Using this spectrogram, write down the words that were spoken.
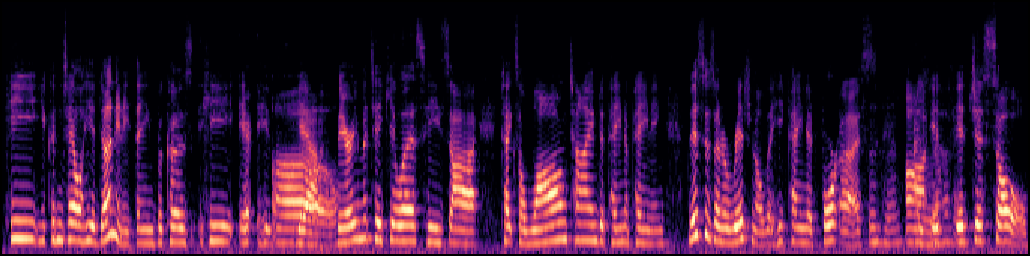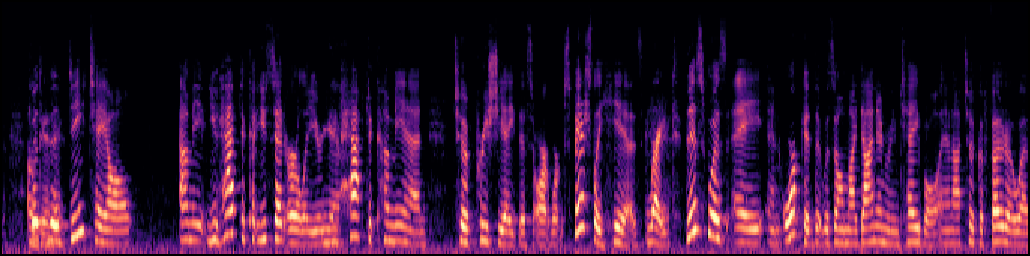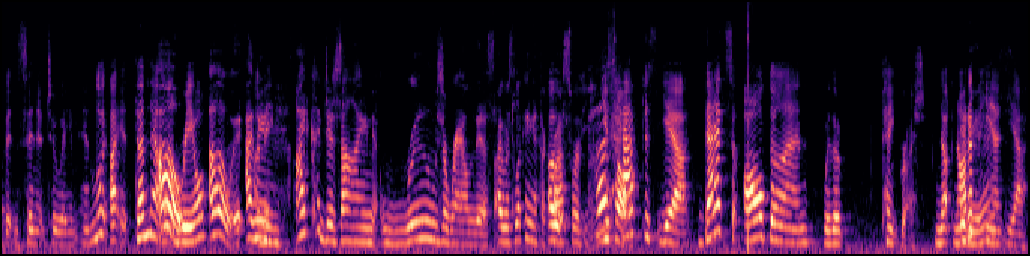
he you couldn't tell he had done anything because he, eh, he yeah Oh. very meticulous. He's uh, takes a long time to paint a painting. This is an original that he painted for us. I Uh, it, love it just sold, Oh, but the it? detail. I mean, you have to. You said earlier, Yeah. you have to come in to appreciate this artwork, especially his. Right. This was a an orchid that was on my dining room table, and I took a photo of it and sent it to him. And look, I, it- doesn't that Oh, look real? Oh, I mean, mean- I could design rooms around this. I was looking at the Oh, crossword puzzle. You have to, yeah. That's all done with a paintbrush, no, not It a pen. Yeah.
